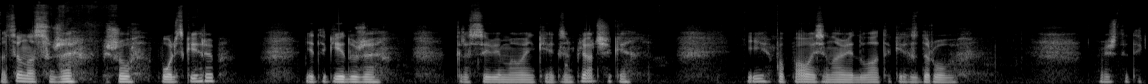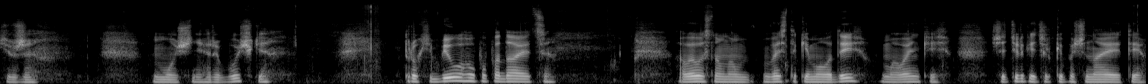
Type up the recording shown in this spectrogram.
Оце у нас вже пішов польський гриб. Є такі дуже красиві маленькі екземплярчики. І попалося навіть два таких здорових. Бачите, такі вже мощні грибочки. Трохи білого попадається. Але в основному весь такий молодий, маленький, ще тільки-тільки починає йти.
